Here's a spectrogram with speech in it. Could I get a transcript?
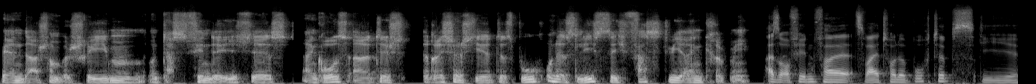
werden da schon beschrieben. Und das finde ich ist ein großartig recherchiertes Buch und es liest sich fast wie ein Krimi. Also auf jeden Fall zwei tolle Buchtipps, die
